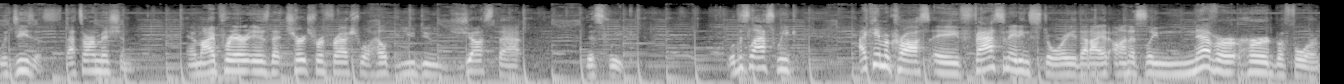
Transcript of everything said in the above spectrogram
with Jesus. That's our mission. And my prayer is that Church Refresh will help you do just that this week. Well, this last week, I came across a fascinating story that I had honestly never heard before.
